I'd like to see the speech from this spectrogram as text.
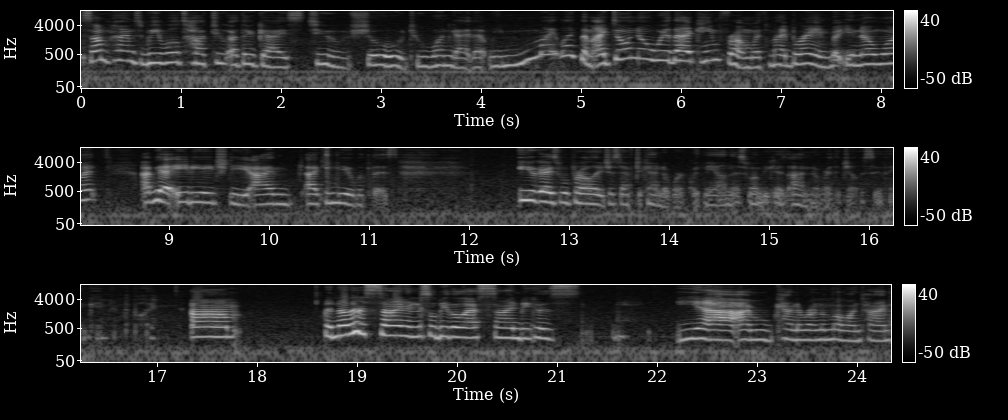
Sometimes we will talk to other guys to show to one guy that we might like them. I don't know where that came from with my brain, but you know what? I've got ADHD. I'm I can deal with this. You guys will probably just have to kind of work with me on this one because I don't know where the jealousy thing came into play. Um another sign and this will be the last sign because yeah, I'm kind of running low on time.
